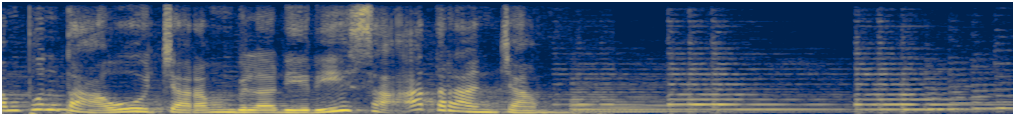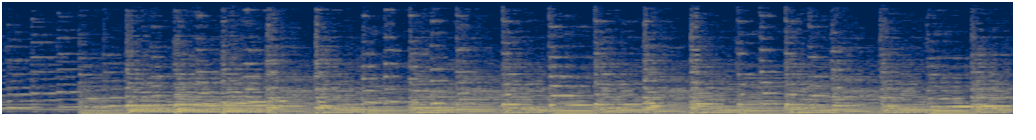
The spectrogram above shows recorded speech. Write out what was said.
Kamu pun tahu cara membela diri saat terancam.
